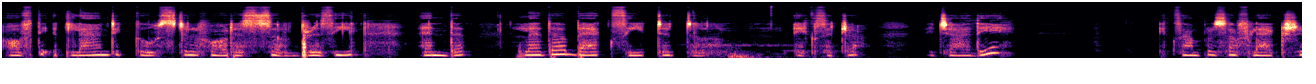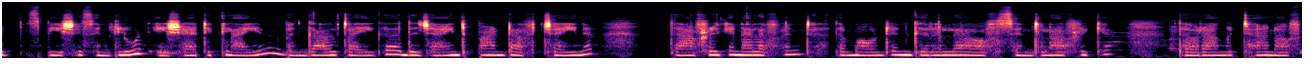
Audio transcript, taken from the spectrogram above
of the Atlantic coastal forests of Brazil, and the leatherback sea turtle, etc. Which are the examples of flagship species include Asiatic lion, Bengal tiger, the giant panda of China, the African elephant, the mountain gorilla of Central Africa, the orangutan of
